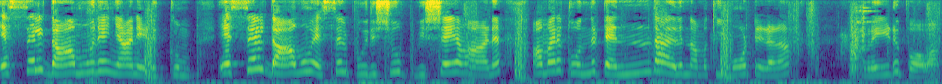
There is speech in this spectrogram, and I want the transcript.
എസ് എൽ ദാമുവിനെ ഞാൻ എടുക്കും. S L Damu S L Purushu വിഷയമാണ്. അവരെ കൊന്നിട്ട് എന്തായാലും നമുക്ക് ഇമോട്ട് ഇടണം. റെയ്ഡ് പോവാം.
